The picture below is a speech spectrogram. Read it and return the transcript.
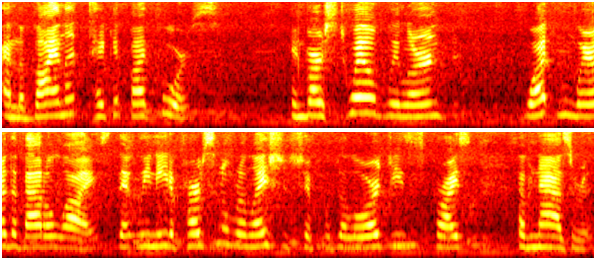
and the violent take it by force. In verse 12, we learn what and where the battle lies, that we need a personal relationship with the Lord Jesus Christ of Nazareth.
